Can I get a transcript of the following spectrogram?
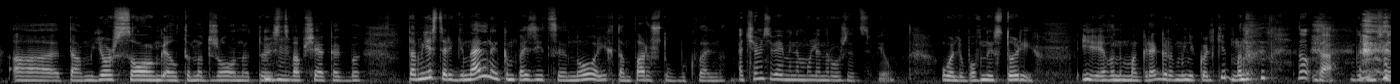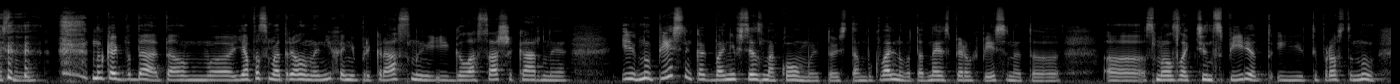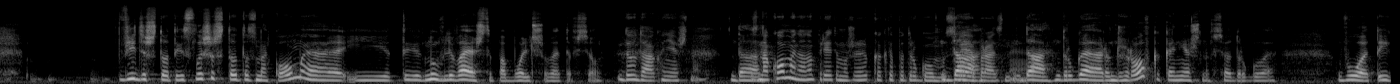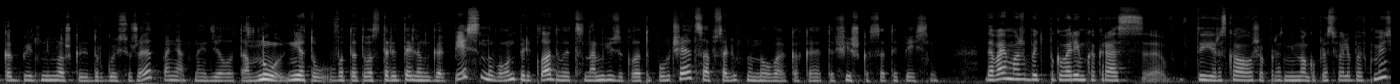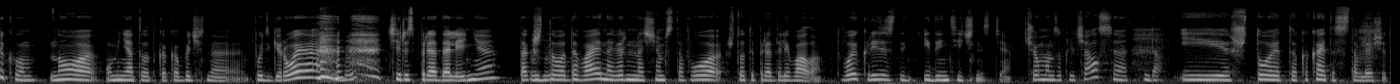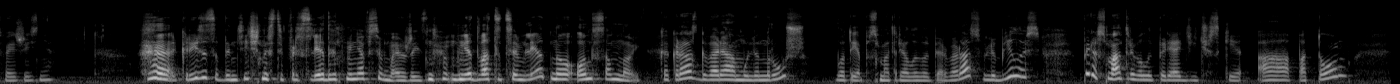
а, там Your Song Элтона Джона, то есть mm-hmm. вообще как бы там есть оригинальные композиции, но их там пару штук буквально. А чем тебя именно Мулен Руж зацепил? О, любовные истории. И Эваном Макгрегором, и Николь Кидман. Ну да, будем честными. ну как бы да, там э, я посмотрела на них, они прекрасные, и голоса шикарные, И, ну, песни, как бы, они все знакомые. То есть там буквально вот одна из первых песен — это uh, «Smells Like Teen Spirit», и ты просто, ну, видишь что-то и слышишь что-то знакомое, и ты, ну, вливаешься побольше в это все. Да, да, конечно. Да. Знакомое, но оно при этом уже как-то по-другому, да, своеобразное. Да, другая аранжировка, конечно, все другое. Вот, и как бы немножко и другой сюжет, понятное дело, там, ну, нету вот этого сторителлинга песенного, он перекладывается на мюзикл. Это получается абсолютно новая какая-то фишка с этой песней. Давай, может быть, поговорим как раз. Э, ты рассказала уже про, немного про свою любовь к мюзиклам, но у меня тут, как обычно, путь героя mm-hmm. через преодоление. Так mm-hmm. что давай, наверное, начнем с того, что ты преодолевала. Твой кризис идентичности. В чем он заключался? Да. И что это, какая это составляющая твоей жизни? Кризис идентичности преследует меня всю мою жизнь. Мне 27 лет, но он со мной. Как раз говоря о Мулен Руш, вот я посмотрела его первый раз, влюбилась, пересматривала периодически, а потом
